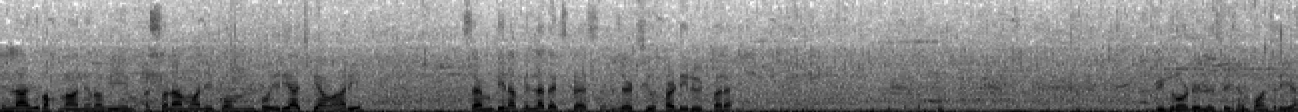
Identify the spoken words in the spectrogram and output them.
بسم اللہ الرحمن الرحیم۔ السلام علیکم۔ تو یہ آج کی ہماری seventeen up Millat express Z C thirty route پر ہے۔ بگ روڈ ریلوے اسٹیشن پہنچ رہی ہے۔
